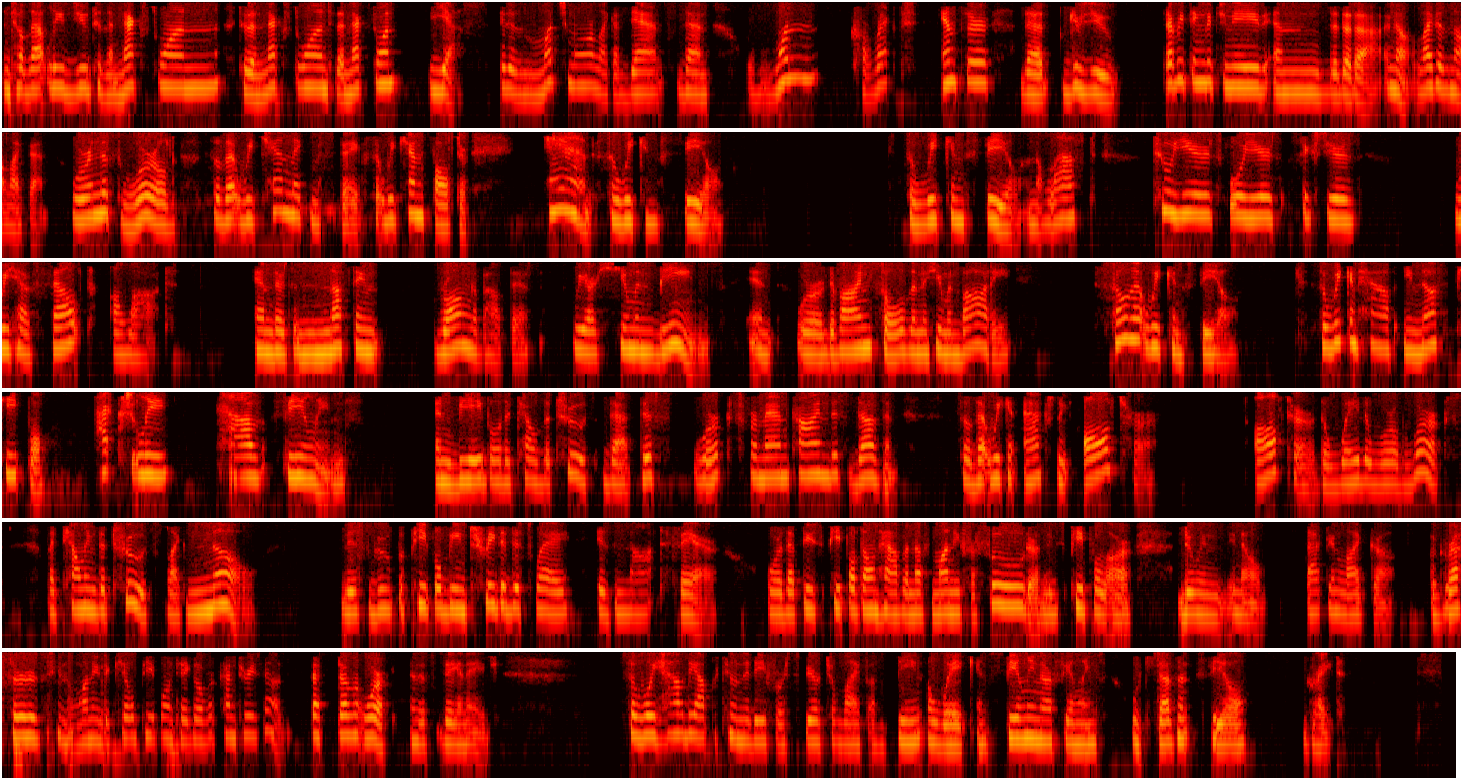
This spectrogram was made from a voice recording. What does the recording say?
until that leads you to the next one, to the next one, to the next one? Yes. It is much more like a dance than one correct answer that gives you everything that you need and da da da. No, life is not like that. We're in this world so that we can make mistakes, so we can falter, and so we can feel so we can feel. In the last two years, four years, six years, we have felt a lot. And there's nothing wrong about this. We are human beings and we're divine souls in a human body so that we can feel, so we can have enough people actually have feelings and be able to tell the truth that this works for mankind, this doesn't, so that we can actually alter, alter the way the world works by telling the truth, like, no, this group of people being treated this way is not fair, or that these people don't have enough money for food, or these people are doing, you know, acting like uh, aggressors, you know, wanting to kill people and take over countries. No, that doesn't work in this day and age. So we have the opportunity for a spiritual life of being awake and feeling our feelings, which doesn't feel great.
